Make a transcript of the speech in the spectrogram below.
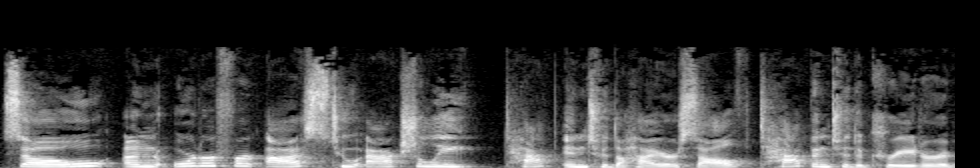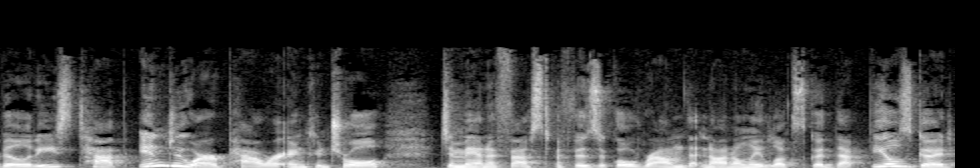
So, in order for us to actually tap into the higher self, tap into the creator abilities, tap into our power and control to manifest a physical realm that not only looks good, that feels good,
